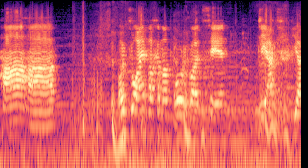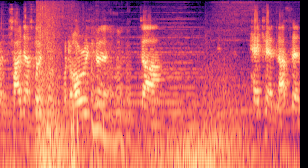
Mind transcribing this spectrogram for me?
Haha. Und so einfach kann man Protokoll 10 deaktivieren, Schalter drücken und Oracle da hacken lassen.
